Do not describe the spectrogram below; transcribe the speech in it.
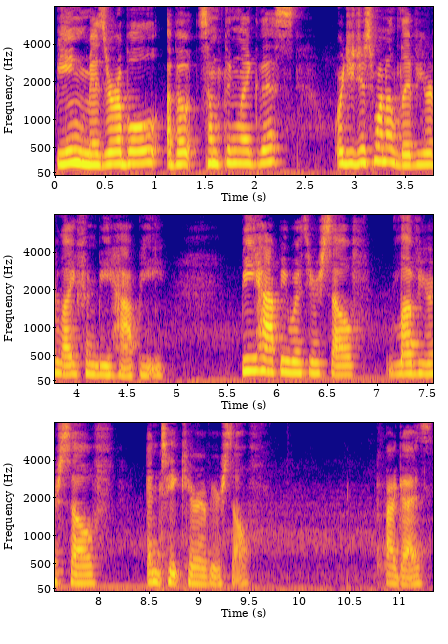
being miserable about something like this? Or do you just want to live your life and be happy? Be happy with yourself, love yourself, and take care of yourself. Bye, guys.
